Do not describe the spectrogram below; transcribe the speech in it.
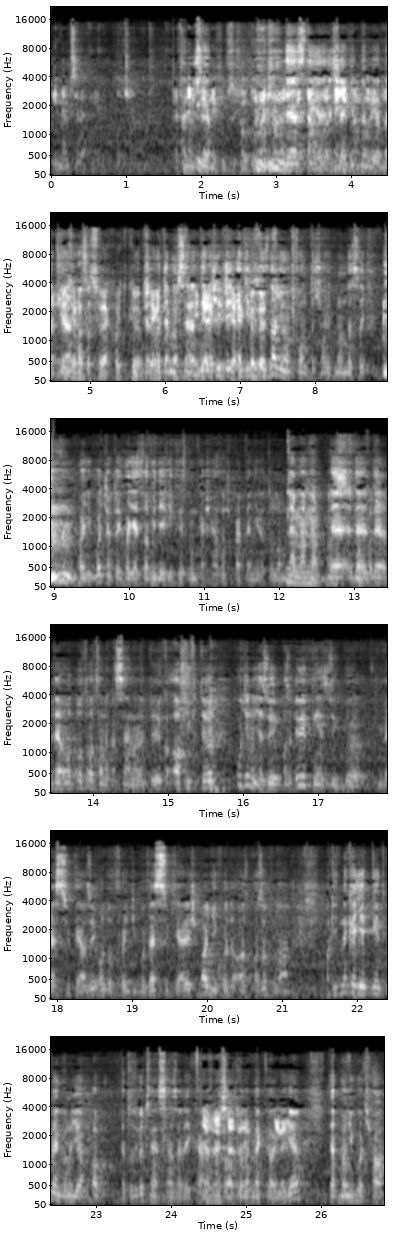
Én nem szeretném, bocsánat. Tehát hát nem szeretnék luxus autóvásárlást De ezt, ezt senkit nem érdekel. Igen, az a szöveg, hogy különbséget akarsz tenni gyerek és gyerek között. Ez nagyon fontos, amit mondasz, hogy, hogy bocsánat, hogy ez a vidéki közmunkás házaspárt ennyire tolom. Nem, nem, nem. De, de, de, de, ott, ott vannak a szem előtt ők, akiktől ugyanúgy az ő, az ő pénzükből vesszük el, az ő adóforintjukból vesszük el, és adjuk oda az, azoknak, akiknek egyébként megvan ugye, a, tehát az 50%-ának az autónak meg kell, hogy legyen. Tehát mondjuk, hogyha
